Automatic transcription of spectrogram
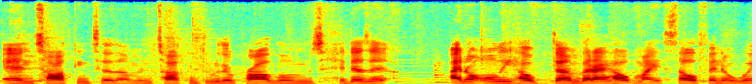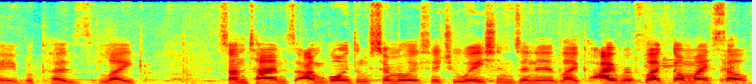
and talking to them and talking through their problems. It doesn't I don't only help them, but I help myself in a way because like sometimes I'm going through similar situations and it like I reflect on myself.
